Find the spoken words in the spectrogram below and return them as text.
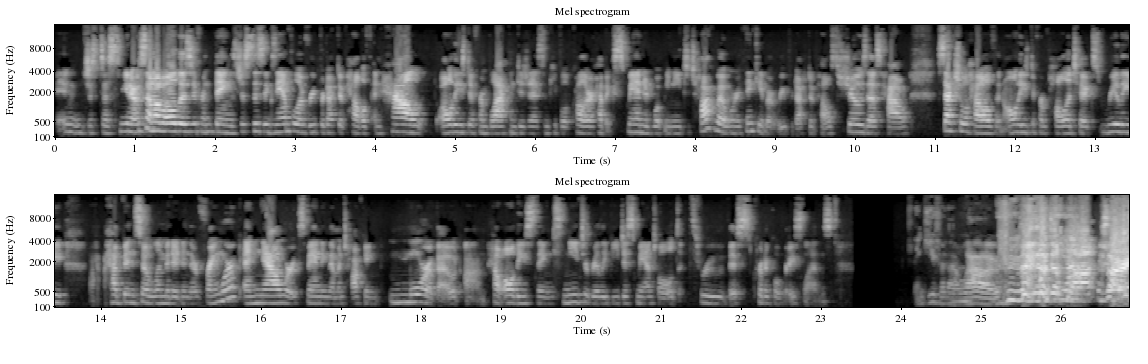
in just to you know sum up all those different things, just this example of reproductive health and how all these different Black, Indigenous, and people of color have expanded what we need to talk about when we're thinking about reproductive health shows us how sexual health and all these different politics really have been so limited in their framework, and now we're expanding them and talking more about um, how all these things need to really be dismantled through this critical race lens. Thank you for that. Wow. I really Yeah. Sorry.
